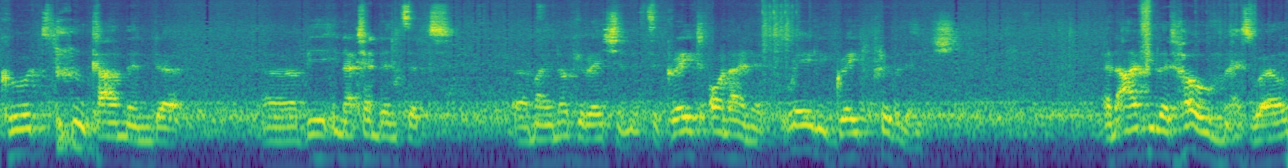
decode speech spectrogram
could come and uh, uh, be in attendance at uh, my inauguration. It's a great honor and a really great privilege. And I feel at home as well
